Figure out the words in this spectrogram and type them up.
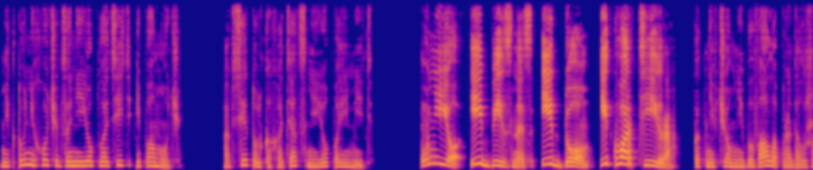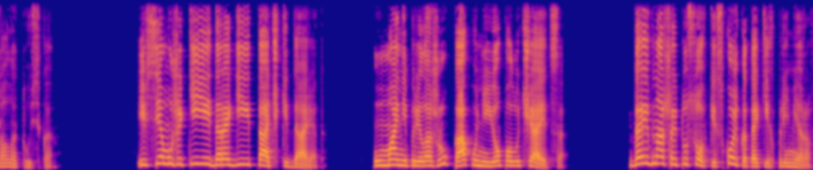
Никто не хочет за нее платить и помочь, а все только хотят с нее поиметь. «У нее и бизнес, и дом, и квартира!» Как ни в чем не бывало, продолжала Туська. «И все мужики ей дорогие тачки дарят. Ума не приложу, как у нее получается. Да и в нашей тусовке сколько таких примеров.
